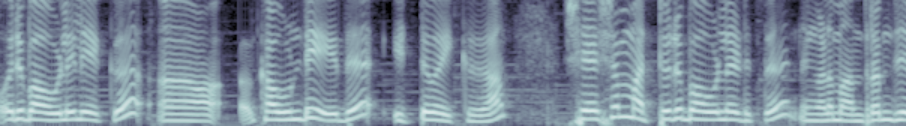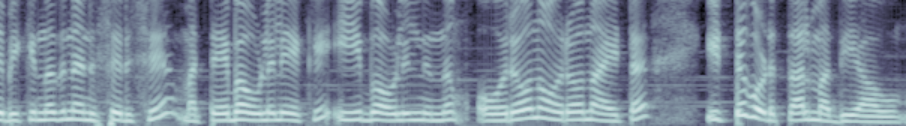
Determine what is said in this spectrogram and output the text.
ഒരു ബൗളിലേക്ക് കൗണ്ട് ചെയ്ത് ഇട്ട് വയ്ക്കുക. ശേഷം മറ്റൊരു ബൗളെടുത്ത് നിങ്ങൾ മന്ത്രം ജപിക്കുന്നതിനനുസരിച്ച് മറ്റേ ബൗളിലേക്ക് ഈ ബൗളിൽ നിന്നും ഓരോന്നോരോന്നായിട്ട് ഇട്ട് കൊടുത്താൽ മതിയാവും.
